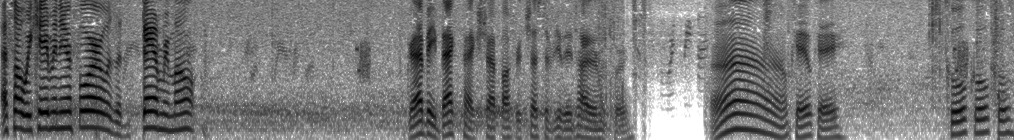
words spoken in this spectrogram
That's all we came in here for was a damn remote. Grab a backpack strap off your chest to view the entire inventory. Ah, okay, okay. Cool, cool, cool.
